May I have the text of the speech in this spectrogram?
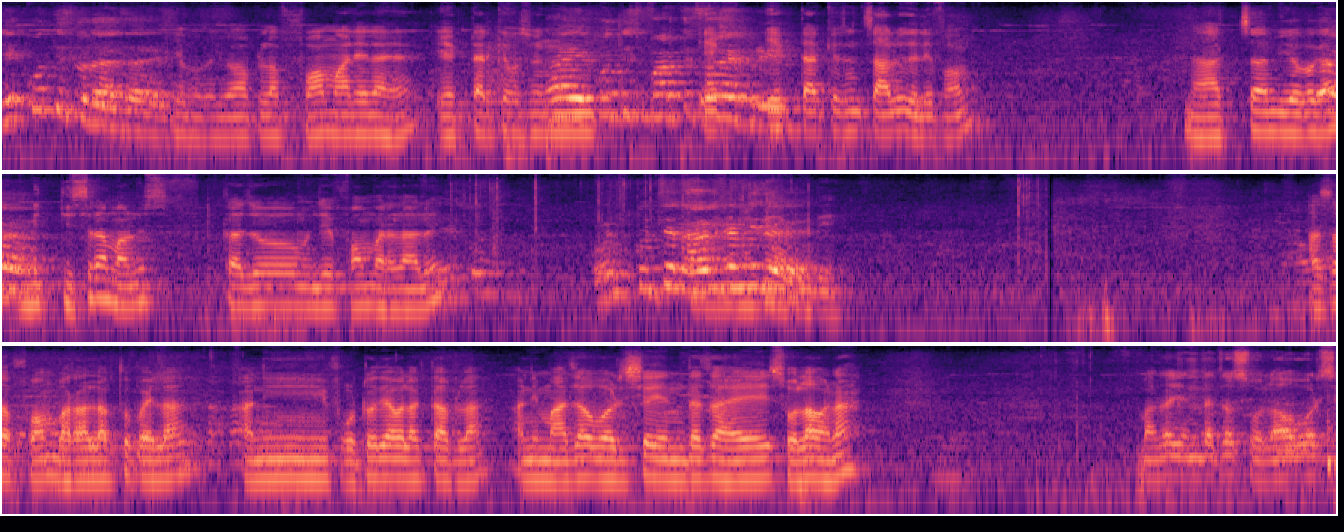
एकोणतीसला जायचं आहे. हे बघा ह्यो आपला फॉर्म आलेला आहे. एक तारखेपासून हा, एकोणतीस मार्च ते सोळा एक एप्रिल एक तारखेपासून चालू झाले फॉर्म ना आजचा मी बघा मी तिसरा माणूस का जो म्हणजे फॉर्म भरायला आलोय. कोण- दिलं. असा फॉर्म भरावा लागतो पहिला. आणि फोटो द्यावा लागतो आपला. आणि माझा वर्ष यंदाचा आहे सोळावा ना? माझा यंदाचा सोळावं वर्ष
